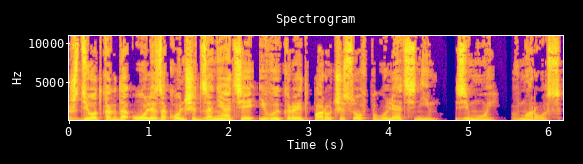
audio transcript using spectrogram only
Ждет, когда Оля закончит занятия и выкроет пару часов погулять с ним, зимой, в мороз.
